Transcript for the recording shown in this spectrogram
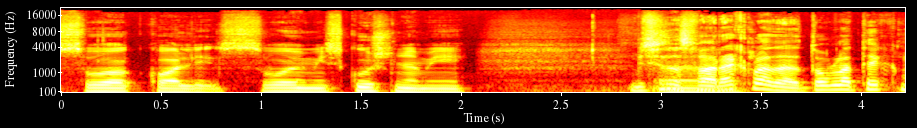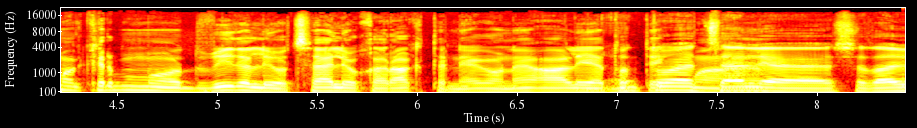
svojo kvali, svojimi izkušnjami. Uh, Mislim, da smo rekli, da je to bila tekma, ker bomo videli v celju karakter njegov. Ne? Ali je to no, tekma? To je celje, sedaj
